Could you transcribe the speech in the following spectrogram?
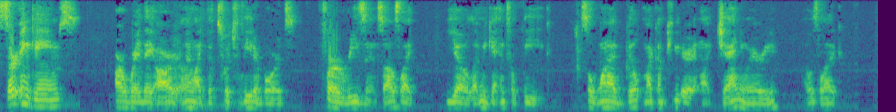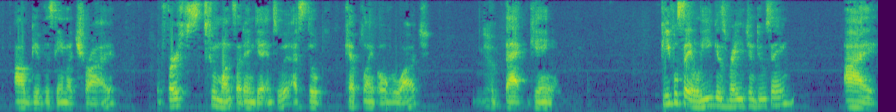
certain games are where they are on like the Twitch leaderboards for a reason. So I was like, yo, let me get into League. So when I built my computer in like January, I was like, I'll give this game a try. The first two months I didn't get into it. I still kept playing Overwatch. Yeah. But that game, people say League is rage inducing. I,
